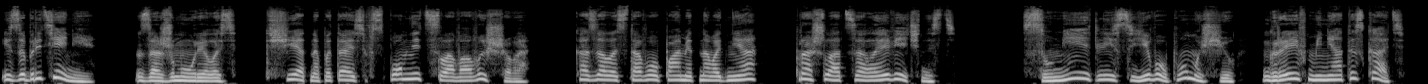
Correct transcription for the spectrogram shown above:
изобретении? Зажмурилась, тщетно пытаясь вспомнить слова Высшего. Казалось, того памятного дня прошла целая вечность. Сумеет ли с его помощью Грейв меня отыскать?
